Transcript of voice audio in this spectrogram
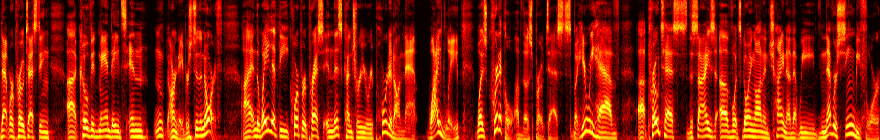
that were protesting uh, COVID mandates in mm, our neighbors to the north. Uh, and the way that the corporate press in this country reported on that widely was critical of those protests. But here we have uh, protests the size of what's going on in China that we've never seen before.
